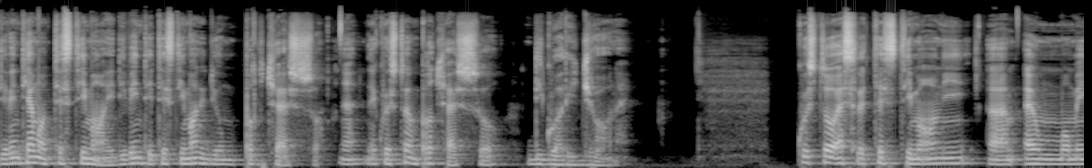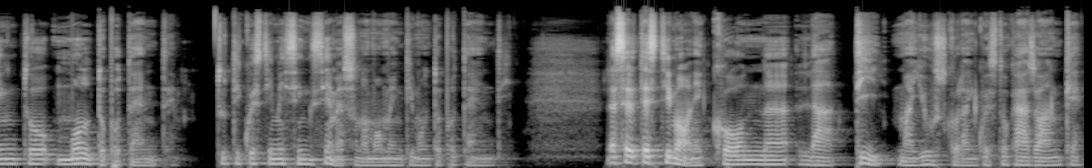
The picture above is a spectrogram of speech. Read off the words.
diventiamo testimoni, diventi testimoni di un processo eh? e questo è un processo di guarigione. Questo essere testimoni eh, è un momento molto potente. Tutti questi messi insieme sono momenti molto potenti. L'essere testimoni con la T maiuscola, in questo caso anche,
